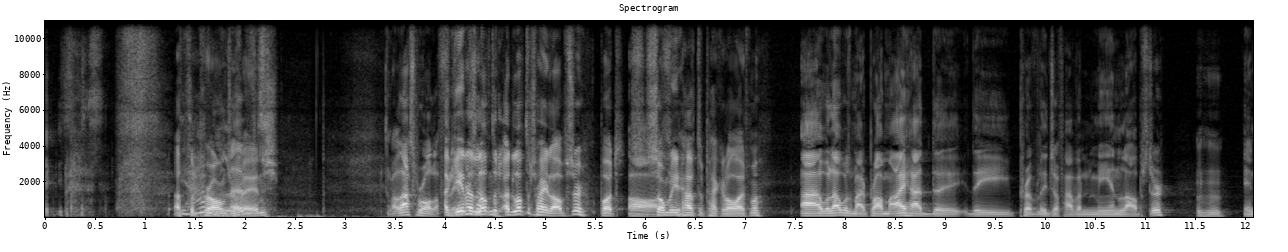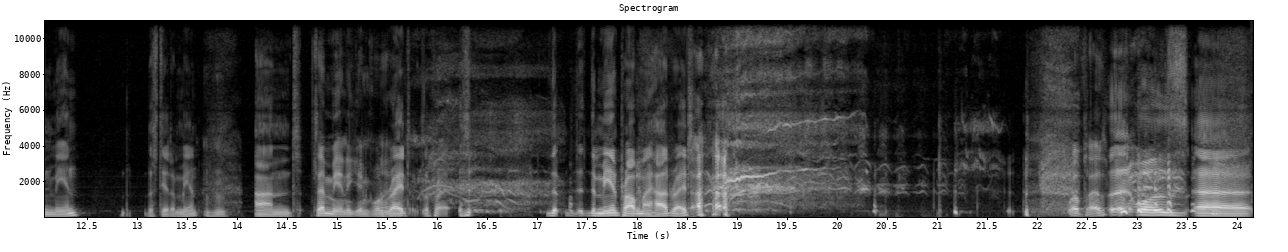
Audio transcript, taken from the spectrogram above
Jesus. That's the haven't prawns lived. revenge. Well, that's where all the Again, I'd love to. I'd love to try lobster, but Oh. somebody'd have to pick it all out for me. Uh, well, that was my problem. I had the the privilege of having Maine lobster Mm-hmm. in Maine, the state of Maine, and Send me in again. Go on right, the, the, the the main problem I had right Well played. It was uh,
